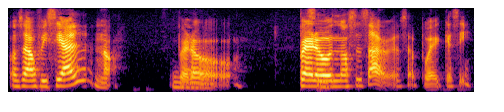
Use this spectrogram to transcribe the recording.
o sea, oficial no, pero, pero Sí. no se sabe, o sea, puede que sí.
